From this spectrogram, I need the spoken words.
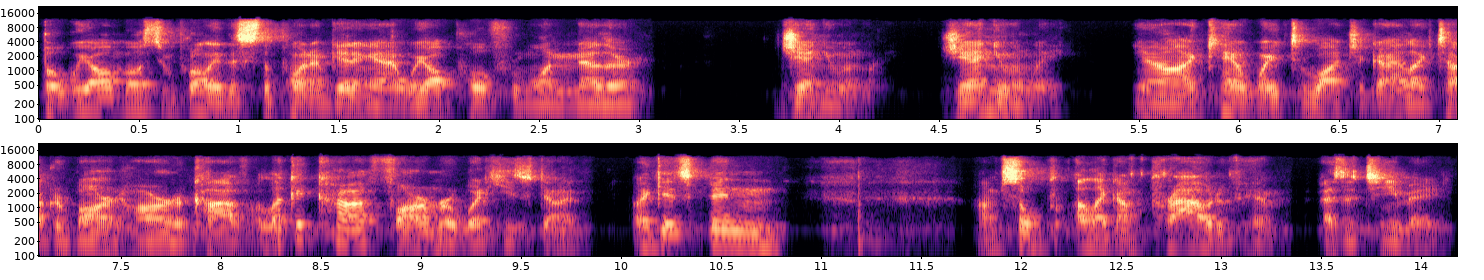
but we all most importantly, this is the point I'm getting at. We all pull for one another, genuinely, genuinely. You know, I can't wait to watch a guy like Tucker Barnhart or Kyle. Look at Kyle Farmer, what he's done. Like it's been I'm so like I'm proud of him as a teammate.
